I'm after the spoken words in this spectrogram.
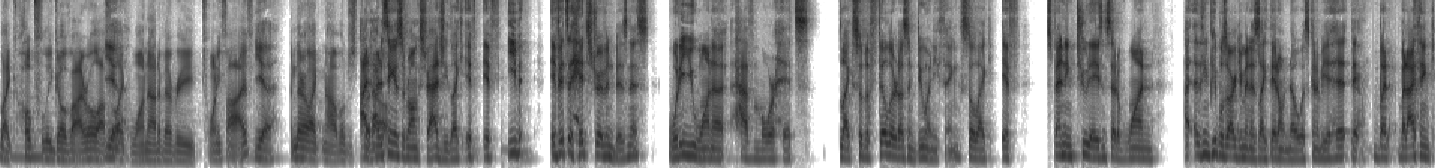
like hopefully go viral off Yeah. of like one out of every twenty five, Yeah. and they're like, nah, we'll just. I, put I just out- think it's the wrong strategy. Like if if even if it's a hits driven business, what do you want to have more hits? Like so the filler doesn't do anything. So like if spending two days instead of one, I, I think people's argument is like they don't know what's going to be a hit. They- Yeah. But but I think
